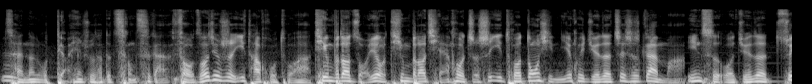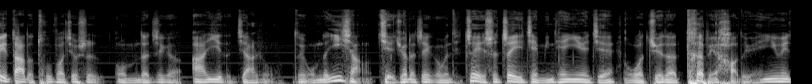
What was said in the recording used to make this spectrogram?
嗯才能够表现出它的层次感，否则就是一塌糊涂啊，听不到左右，听不到前后，只是一坨东西，你就会觉得这是干嘛？因此，我觉得最大的突破就是我们的这个阿 E 的加入，对我们的音响解决了这个问题，这也是这一届明天音乐节我觉得特别好的原因，因为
